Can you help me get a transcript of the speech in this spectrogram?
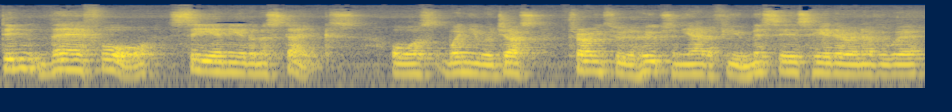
didn't therefore see any of the mistakes, or when you were just throwing through the hoops and you had a few misses here, there, and everywhere,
